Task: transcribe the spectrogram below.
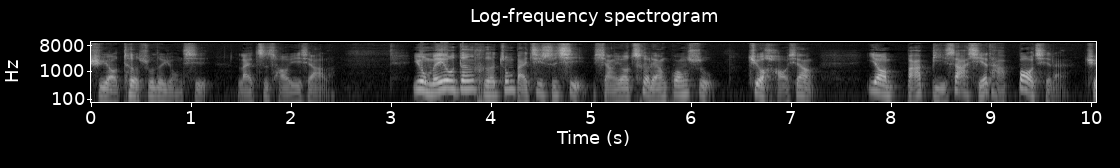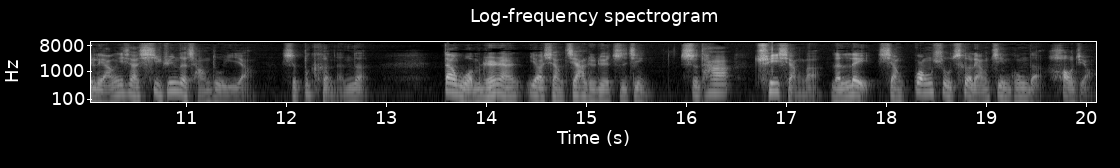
需要特殊的勇气来自嘲一下了。用煤油灯和钟摆计时器想要测量光速，就好像要把比萨斜塔抱起来去量一下细菌的长度一样，是不可能的。但我们仍然要向伽利略致敬，是他吹响了人类向光速测量进攻的号角。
